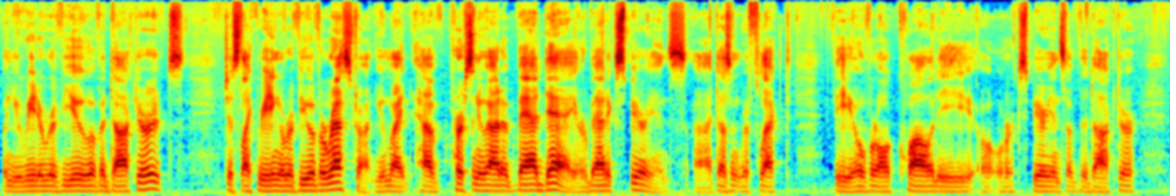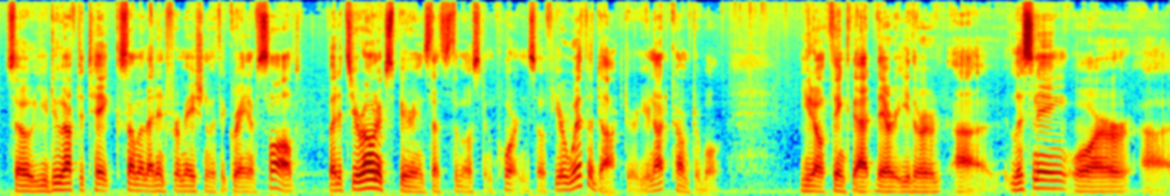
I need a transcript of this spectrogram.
when you read a review of a doctor, it's just like reading a review of a restaurant. You might have a person who had a bad day or a bad experience. Uh, it doesn't reflect the overall quality or, or experience of the doctor. So you do have to take some of that information with a grain of salt, but it's your own experience that's the most important. So if you're with a doctor, you're not comfortable, you don't think that they're either uh, listening or uh,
